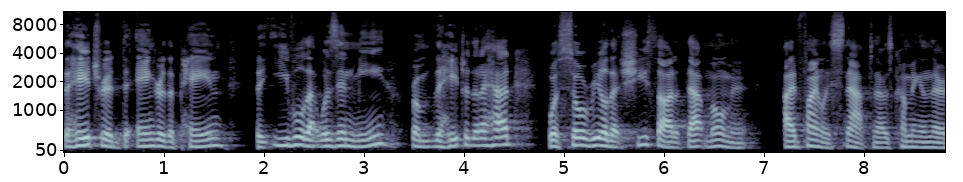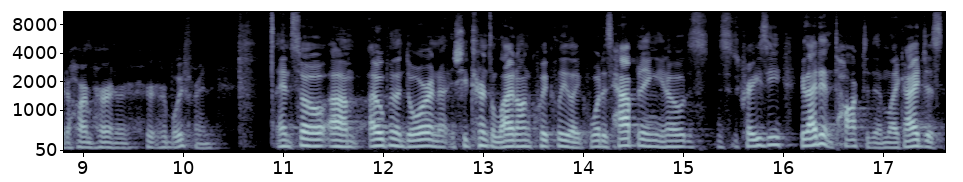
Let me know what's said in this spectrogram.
The hatred, the anger, the pain, the evil that was in me from the hatred that I had was so real that she thought at that moment I had finally snapped and I was coming in there to harm her and her, her, her boyfriend. And so um, I open the door and she turns the light on quickly, like, what is happening? You know, this, this is crazy. Because I didn't talk to them. Like, I just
